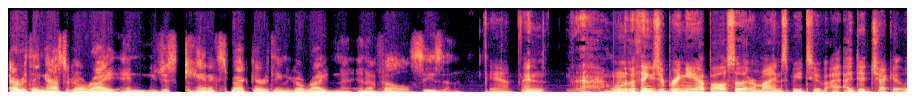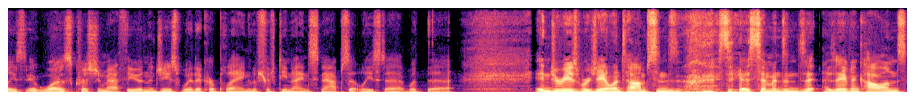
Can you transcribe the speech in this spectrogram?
everything has to go right, and you just can't expect everything to go right in an NFL season. Yeah, and one of the things you're bringing up also that reminds me too. I, I did check at least it was Christian Matthew and then Jace Whitaker playing the 59 snaps at least uh, with the injuries were Jalen Thompson, Simmons, and Zaven Collins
